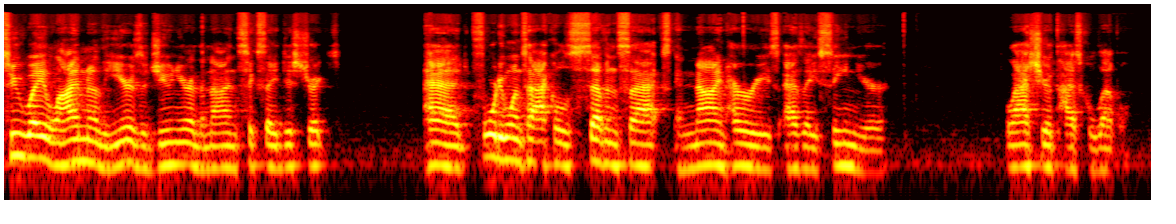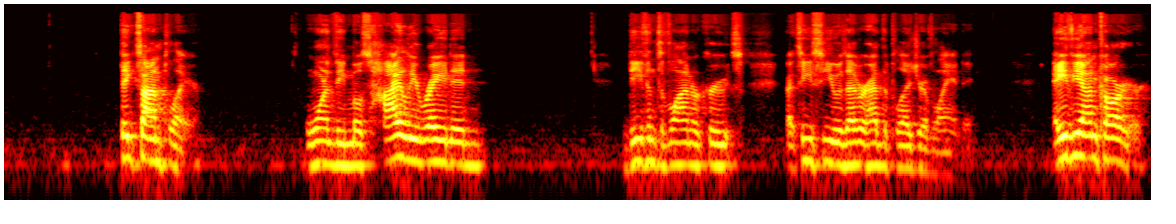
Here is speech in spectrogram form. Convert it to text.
two way lineman of the year as a junior in the 9 6A district, had 41 tackles, seven sacks, and nine hurries as a senior last year at the high school level. Big time player. One of the most highly rated defensive line recruits that TCU has ever had the pleasure of landing. Avion Carter,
